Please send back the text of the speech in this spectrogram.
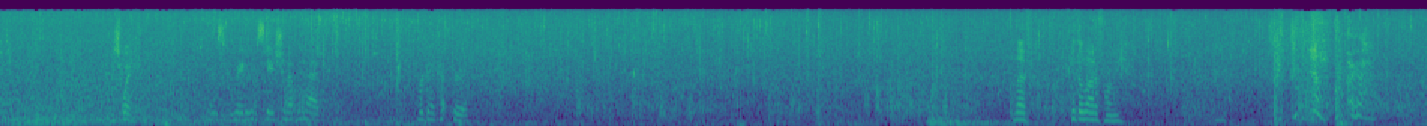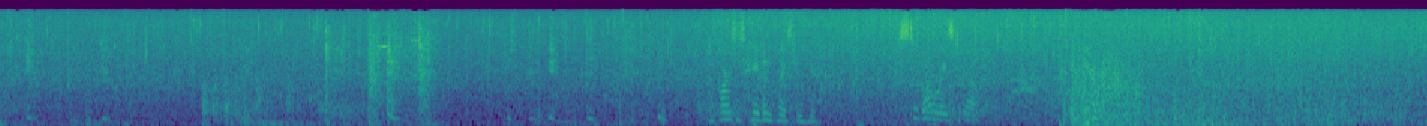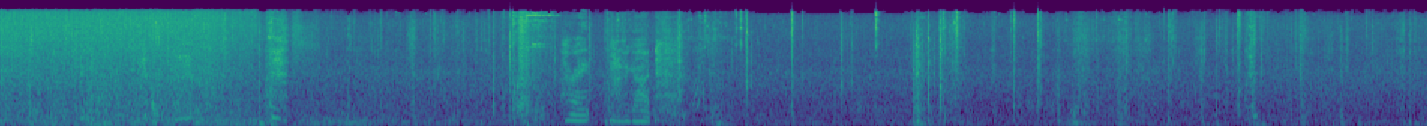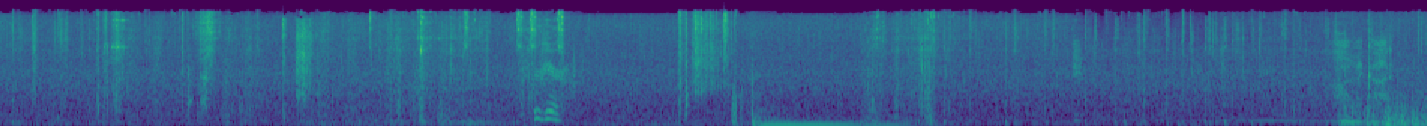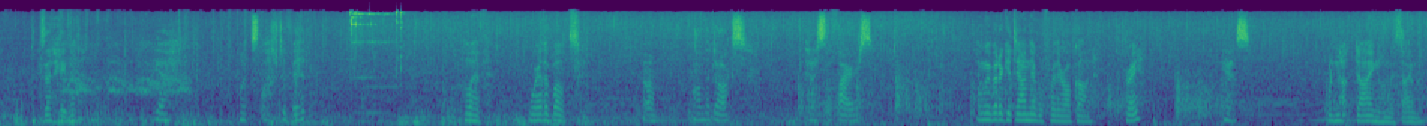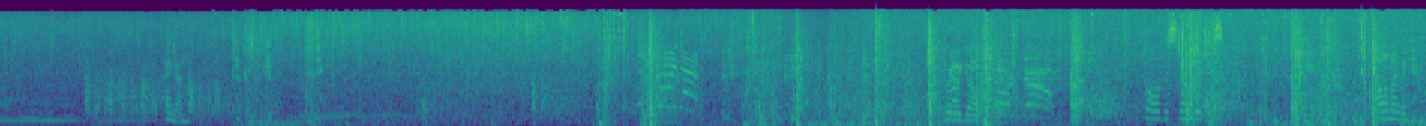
Which way? There's a radio station up ahead. We're gonna cut through. Lev, get the ladder for me. How far is this Haven place from here? Still got a ways to go. Here. All right, what have I got? Through here. Oh my god. Is that Haven? Yeah. What's left of it? Lev, where are the boats? Um, on the docks. Past the fires. Then we better get down there before they're all gone, right? Yes. We're not dying on this island. I know. Where do we go? Follow the stone bridges. Okay. Follow my lead.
